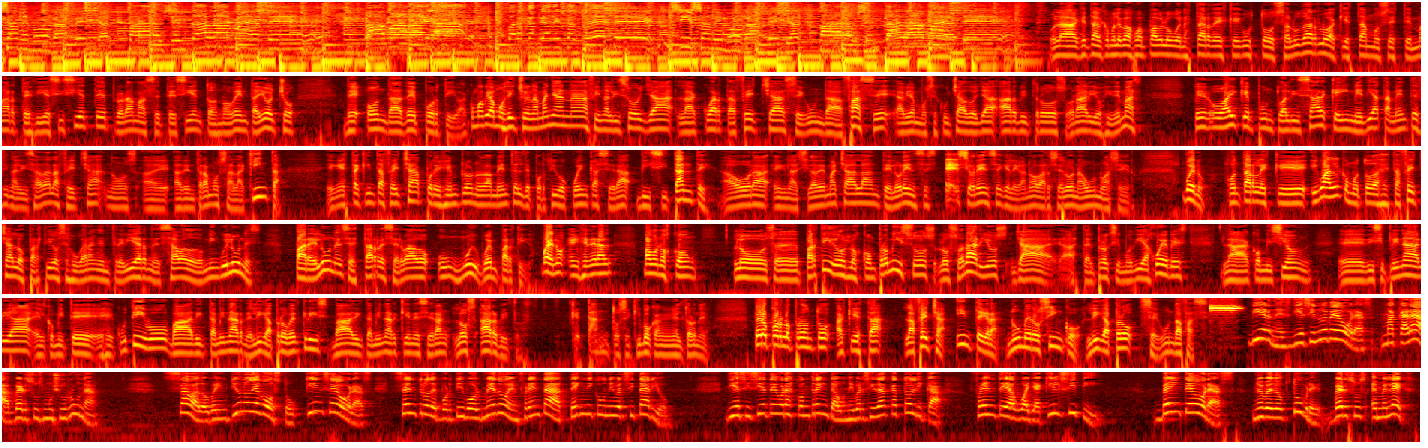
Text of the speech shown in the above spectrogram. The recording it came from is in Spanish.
Sabemos gambetear para ausentar la muerte. Vamos a bailar para cambiar esta suerte. Si sabemos gambetear para ausentar la muerte. Hola, ¿qué tal? ¿Cómo le va Juan Pablo? Buenas tardes, qué gusto saludarlo. Aquí estamos este martes 17, programa 798 de Onda Deportiva. Como habíamos dicho en la mañana, finalizó ya la cuarta fecha, segunda fase. Habíamos escuchado ya árbitros, horarios y demás. Pero hay que puntualizar que inmediatamente finalizada la fecha nos eh, adentramos a la quinta. En esta quinta fecha, por ejemplo, nuevamente el Deportivo Cuenca será visitante ahora en la ciudad de Machala ante el Orense, ese Orense que le ganó a Barcelona 1 a 0. Bueno, contarles que igual como todas estas fechas, los partidos se jugarán entre viernes, sábado, domingo y lunes. Para el lunes está reservado un muy buen partido. Bueno, en general, vámonos con los eh, partidos, los compromisos, los horarios, ya hasta el próximo día jueves, la comisión eh, disciplinaria, el comité ejecutivo va a dictaminar de Liga Pro Betcris, va a dictaminar quiénes serán los árbitros que tanto se equivocan en el torneo. Pero por lo pronto aquí está la fecha íntegra número 5, Liga Pro, segunda fase. Viernes 19 horas, Macará versus Muchurruna. Sábado 21 de agosto, 15 horas, Centro Deportivo Olmedo enfrenta a Técnico Universitario. 17 horas con 30, Universidad Católica frente a Guayaquil City. 20 horas, 9 de octubre versus Emelec.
